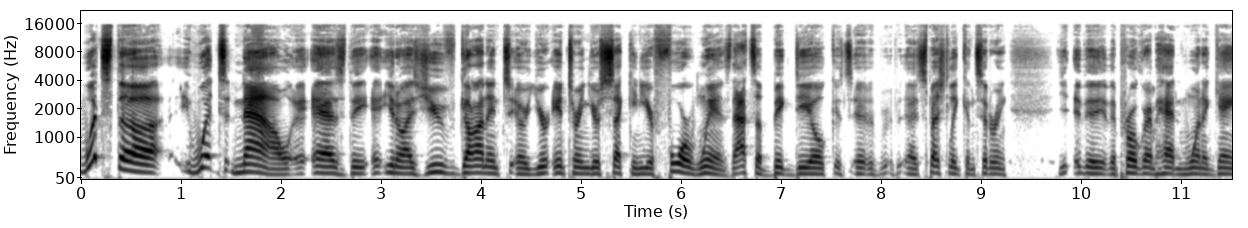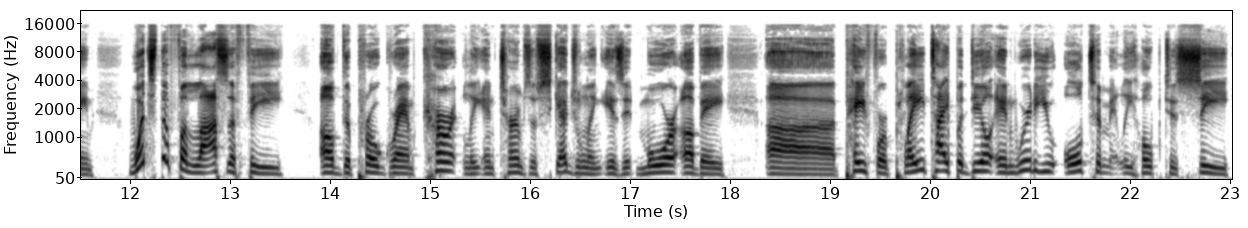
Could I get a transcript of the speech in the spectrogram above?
What's the what's now as the you know as you've gone into or you're entering your second year four wins that's a big deal uh, especially considering the the program hadn't won a game. What's the philosophy of the program currently in terms of scheduling? Is it more of a uh, pay for play type of deal, and where do you ultimately hope to see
